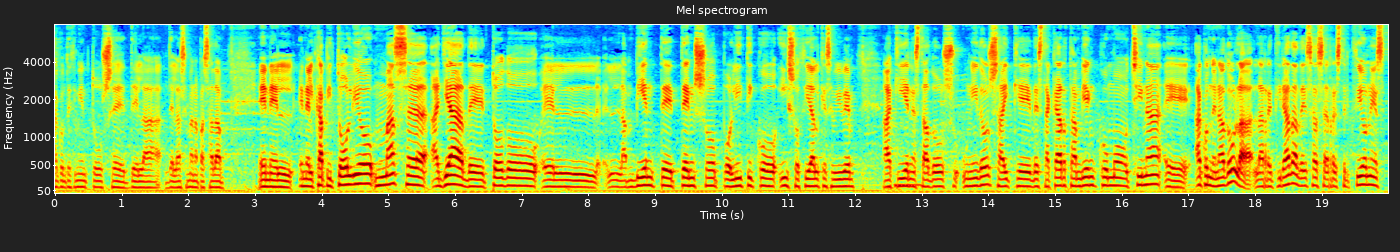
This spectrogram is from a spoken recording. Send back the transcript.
acontecimientos de, la, de la semana pasada en el, en el Capitolio, más allá de todo el, ambiente tenso político y social que se vive aquí en Estados Unidos. Hay que destacar también cómo China eh, ha condenado la, retirada de esas restricciones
